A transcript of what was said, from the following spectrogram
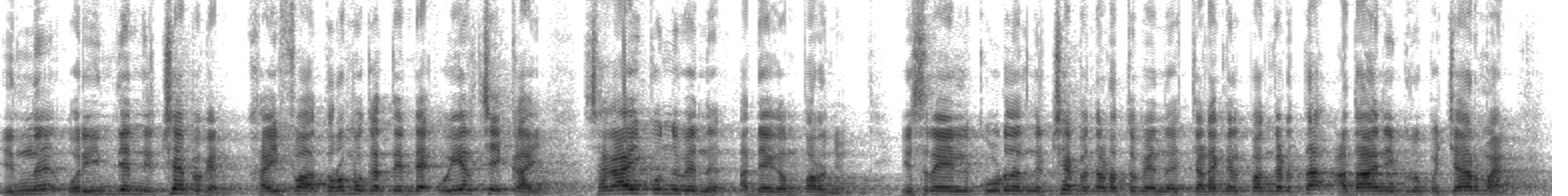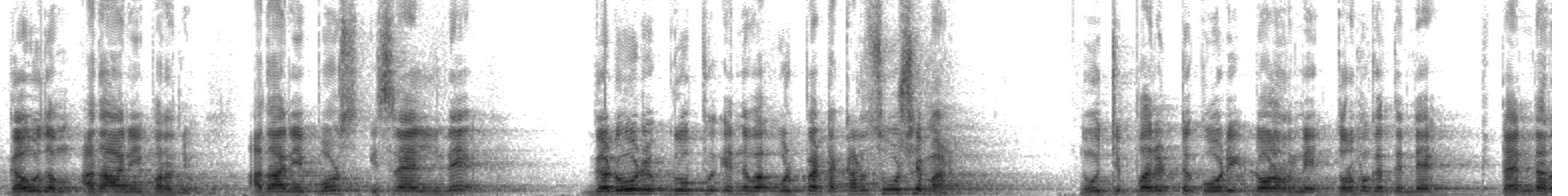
ഇന്ന് ഒരു ഇന്ത്യൻ നിക്ഷേപകൻ ഹൈഫ തുറമുഖത്തിന്റെ ഉയർച്ചയ്ക്കായി സഹായിക്കുന്നുവെന്ന് അദ്ദേഹം പറഞ്ഞു. ഇസ്രയേലിൽ കൂടുതൽ നിക്ഷേപം നടത്തുമെന്ന് ചടങ്ങിൽ പങ്കെടുത്ത അദാനി ഗ്രൂപ്പ് ചെയർമാൻ ഗൗതം അദാനി പറഞ്ഞു. അദാനി പോർട്സ് ഇസ്രായേലിന്റെ ഗഡോഡ് ഗ്രൂപ്പ് എന്നിവ ഉൾപ്പെട്ട കൺസോഷ്യമാണ് നൂറ്റി പതിനെട്ട് കോടി ഡോളറിന് തുറമുഖത്തിന്റെ ടെൻഡർ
